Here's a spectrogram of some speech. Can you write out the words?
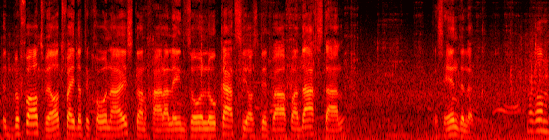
het bevalt wel. Het feit dat ik gewoon naar huis kan gaan. Alleen zo'n locatie als dit waar we vandaag staan, is hinderlijk. Waarom?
